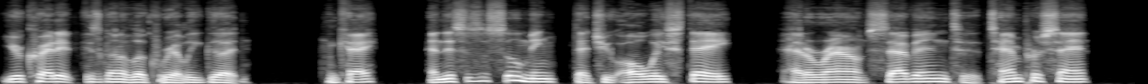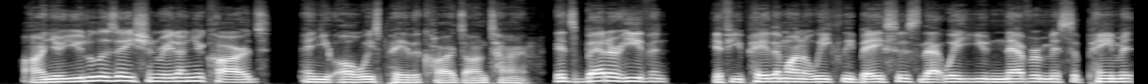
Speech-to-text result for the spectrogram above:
your credit is going to look really good. Okay. And this is assuming that you always stay at around seven to 10% on your utilization rate on your cards and you always pay the cards on time. It's better even if you pay them on a weekly basis. That way you never miss a payment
